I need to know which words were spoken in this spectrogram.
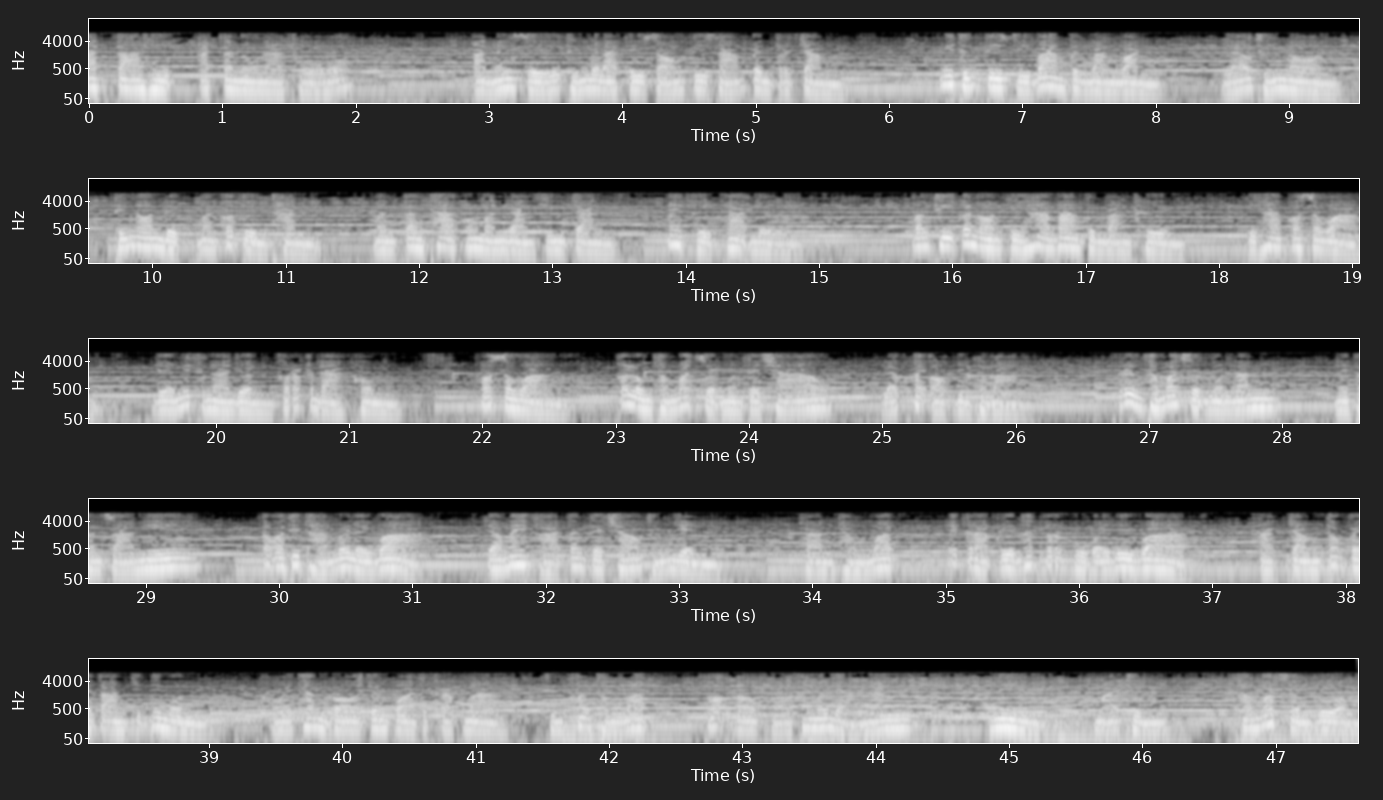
อัตตาหิอัตโนนาโถอ่านหนังสือถึงเวลาตีสองตีสามเป็นประจำมีถึงตีสี่บ้างเป็นบางวัน แล้วถึงนอน ถึงนอนดึกมันก็ตื่นทัน มันตั้งท่าของมันอย่างจริงจัง ไม่เคยพลาดเลย บางทีก็นอนตีห้าบ้างเป็นบางคืนตีห้าก็สว่าง เดือนมิถุนายนกรกฎาคมพราะสว่างก็ลงทำวัดสวดมนต์แต่เช้า แล้วค่อยออกบิณฑบาตเรื่องทำวัดสวดมนต์นั้น ในพรรษานี้ต้องอธิษฐานไว้เลยว่าจะไม่ขาดตั้งแต่เช้าถึงเย็น การทำวัดได้กราบเรียนท่านพระครูไว้ด้วยว่า หากจำต้องไปตามจิตนิมนต์ขอให้ท่านรอจนกว่าจะกลับมา ถึงค่อยทำวัด เพราะเราขอท่านไว้อย่างนั้น นี่หมายถึงทำวัดส่วนรวม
